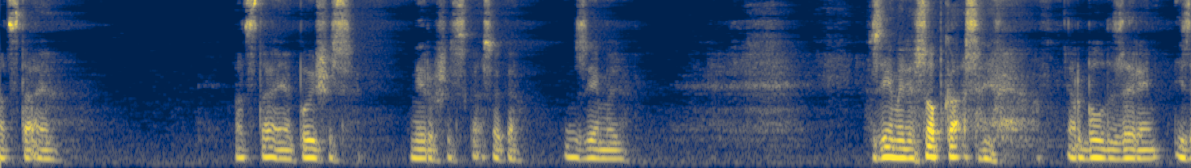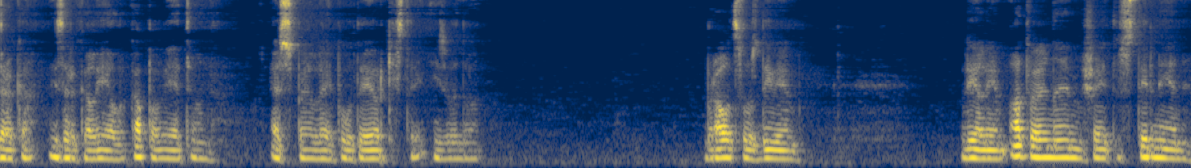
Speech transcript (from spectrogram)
Atstāja, atstāja puišus mirušus, kā saka, ziemeļu, ziemeļu sopkās. Ar buldozeriem izraka, izraka lielu kapavietu un es spēlēju pūtēju orķestri izvedot. Braucu uz diviem lieliem atvaļinājumiem šeit uz Stirnieni.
